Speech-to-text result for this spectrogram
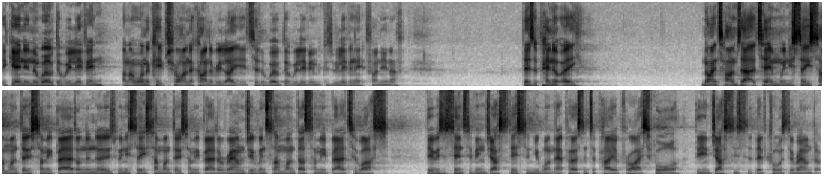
Again, in the world that we live in, and I want to keep trying to kind of relate it to the world that we live in because we live in it, funny enough. There's a penalty. Nine times out of ten, when you see someone do something bad on the news, when you see someone do something bad around you, when someone does something bad to us, there is a sense of injustice, and you want that person to pay a price for the injustice that they've caused around them.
